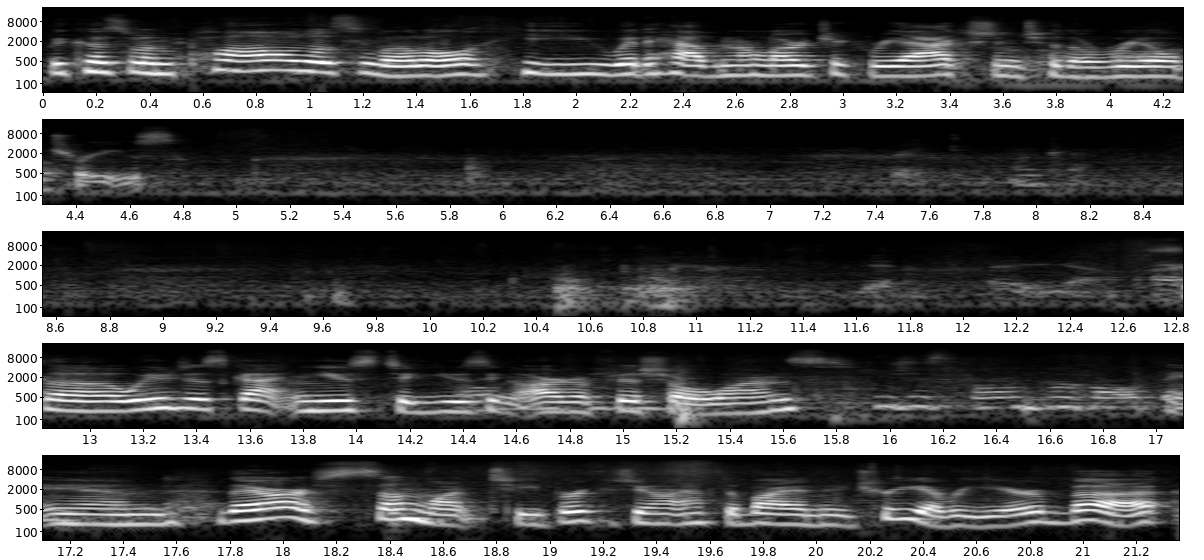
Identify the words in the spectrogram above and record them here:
because when Paul was little, he would have an allergic reaction to the real trees. Great. Okay. Yeah, there you go. All right. So we've just gotten used to using artificial ones. You just the whole thing. And they are somewhat cheaper because you don't have to buy a new tree every year, but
